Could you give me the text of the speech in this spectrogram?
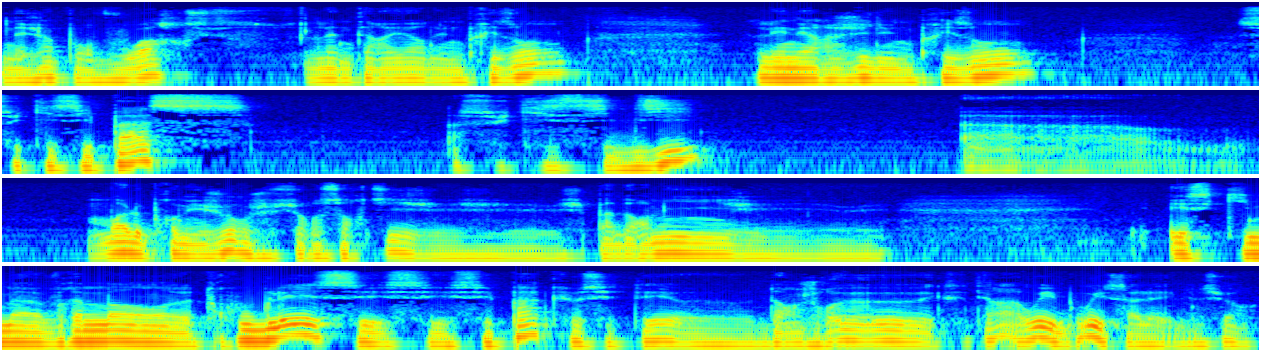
déjà pour voir l'intérieur d'une prison, l'énergie d'une prison, ce qui s'y passe, ce qui s'y dit. Euh, moi, le premier jour, je suis ressorti, j'ai- pas dormi. j'ai- Et ce qui m'a vraiment euh, troublé, c'est pas que c'était euh, dangereux, etc. Oui, oui, ça l'est, bien sûr.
